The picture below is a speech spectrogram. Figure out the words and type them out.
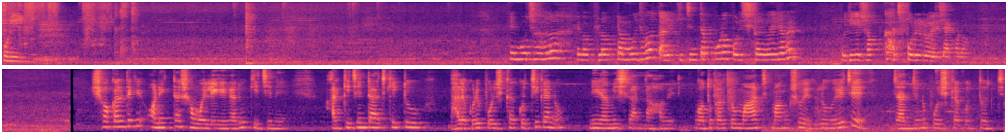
করেই নিই। মোছা হলো এবার ফ্লপটা মুছবো তাহলে কিচেনটা পুরো পরিষ্কার হয়ে যাবে। ওইদিকে সব কাজ পড়ে রয়েছে এখনও সকাল থেকে অনেকটা সময় লেগে গেল কিচেনে আর কিচেনটা আজকে একটু ভালো করে পরিষ্কার করছি কেন? নিরামিষ রান্না হবে। গতকাল তো মাছ মাংস এগুলো হয়েছে যার জন্য পরিষ্কার করতে হচ্ছে।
